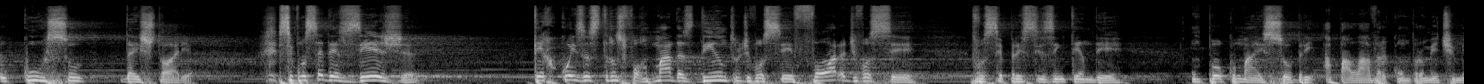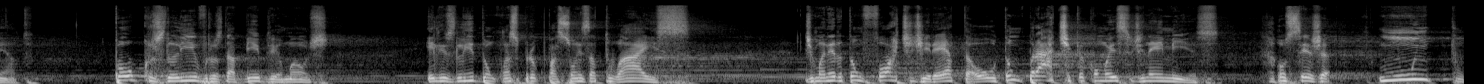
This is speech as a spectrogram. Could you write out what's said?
o curso da história. Se você deseja ter coisas transformadas dentro de você, fora de você, você precisa entender um pouco mais sobre a palavra comprometimento. Poucos livros da Bíblia, irmãos, eles lidam com as preocupações atuais de maneira tão forte, direta ou tão prática como esse de Neemias. Ou seja, muito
